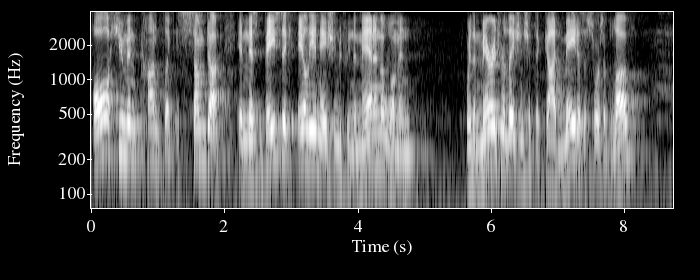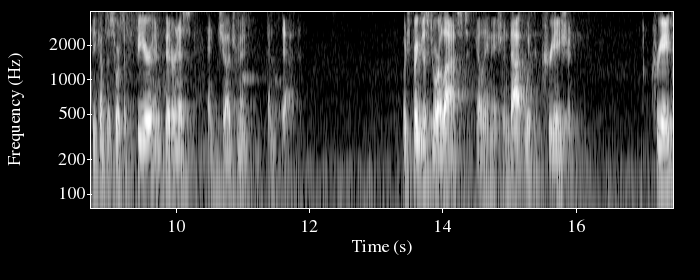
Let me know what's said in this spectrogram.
All human conflict is summed up in this basic alienation between the man and the woman where the marriage relationship that God made as a source of love becomes a source of fear and bitterness and judgment and death. Which brings us to our last alienation, that with creation. Create,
